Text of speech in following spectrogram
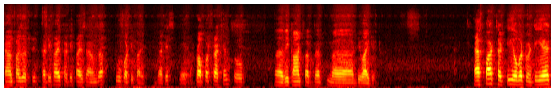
7 5 is 35 35 7 is 245 that is a proper fraction. So uh, we can't further uh, divide it. F part 30 over 28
